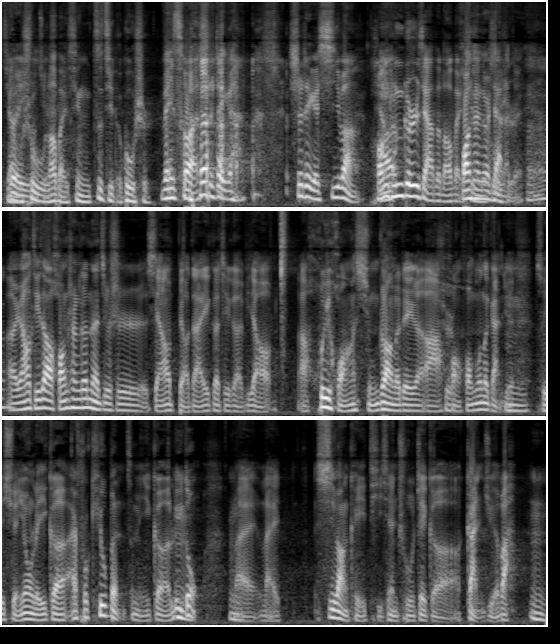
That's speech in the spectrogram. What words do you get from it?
讲述老百姓自己的故事。没错，是这个，是这个希望。皇城根下的老百姓，皇城根下的对，呃，然后提到皇城根呢，就是想要表达一个这个比较啊辉煌雄壮的这个啊皇皇宫的感觉，所以选用了一个 Afro Cuban 这么一个律动来来。希望可以体现出这个感觉吧，嗯，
